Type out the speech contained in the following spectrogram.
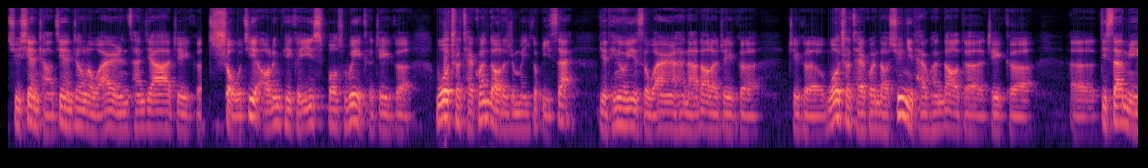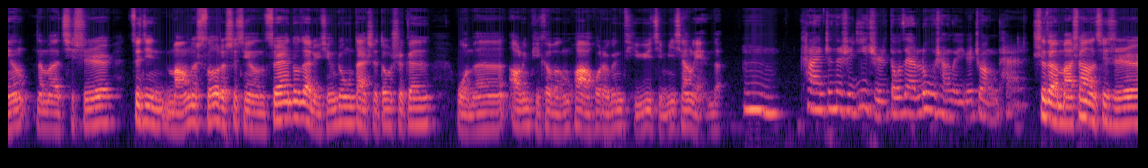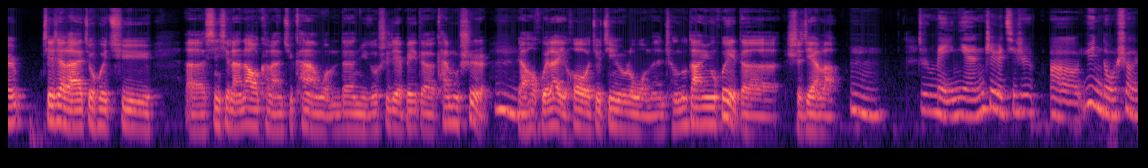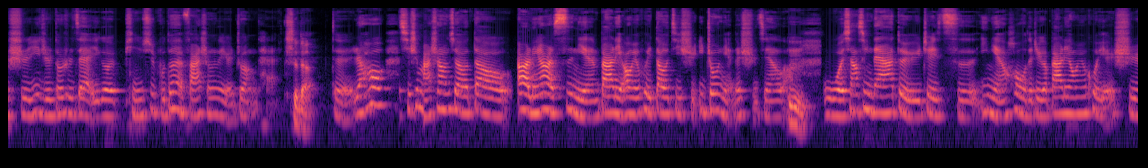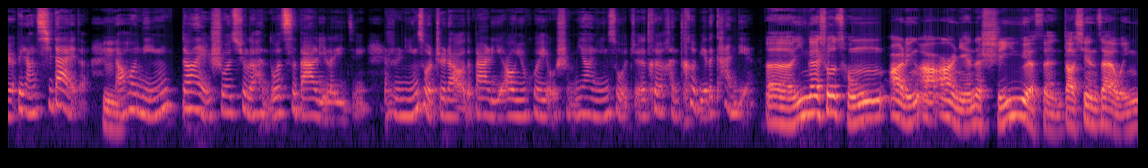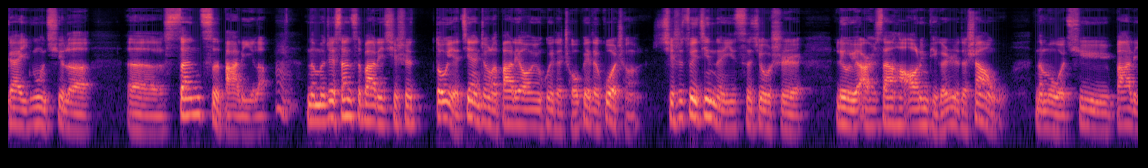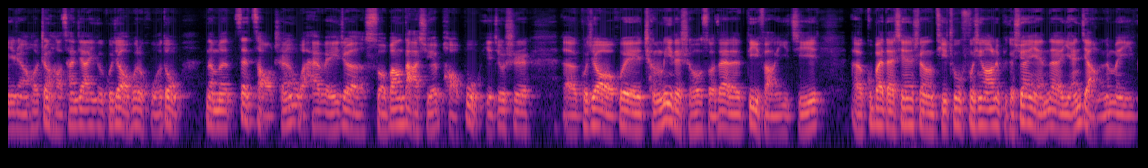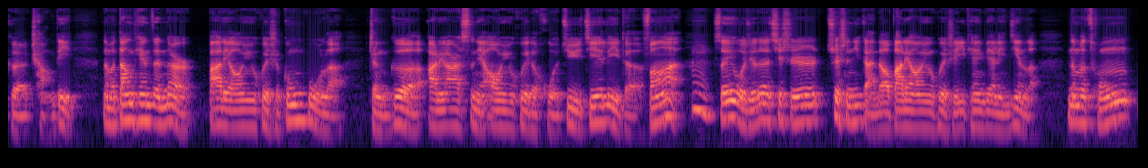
去现场见证了我爱人参加这个首届 Olympic Esports Week 这个 Water Taekwondo 的这么一个比赛，也挺有意思。我爱人还拿到了这个这个 Water Taekwondo 虚拟跆拳道的这个呃第三名。那么，其实最近忙的所有的事情，虽然都在旅行中，但是都是跟我们奥林匹克文化或者跟体育紧密相连的。嗯。看来真的是一直都在路上的一个状态。是的，马上其实接下来就会去呃新西兰的奥克兰去看我们的女足世界杯的开幕式，嗯，然后回来以后就进入了我们成都大运会的时间了。嗯，就是每一年这个其实呃运动盛世一直都是在一个频序不断发生的一个状态。是的。对，然后其实马上就要到二零二四年巴黎奥运会倒计时一周年的时间了。嗯，我相信大家对于这次一年后的这个巴黎奥运会也是非常期待的。嗯，然后您刚才也说去了很多次巴黎了，已经就是您所知道的巴黎奥运会有什么样您所觉得特很特别的看点？呃，应该说从二零二二年的十一月份到现在，我应该一共去了。呃，三次巴黎了。嗯，那么这三次巴黎其实都也见证了巴黎奥运会的筹备的过程。其实最近的一次就是六月二十三号奥林匹克日的上午。那么我去巴黎，然后正好参加一个国际奥委会的活动。那么在早晨，我还围着索邦大学跑步，也就是呃国际奥委会成立的时候所在的地方，以及呃顾拜旦先生提出复兴奥林匹克宣言的演讲的那么一个场地。那么当天在那儿。巴黎奥运会是公布了整个二零二四年奥运会的火炬接力的方案。嗯，所以我觉得其实确实你感到巴黎奥运会是一天一天临近了。那么从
